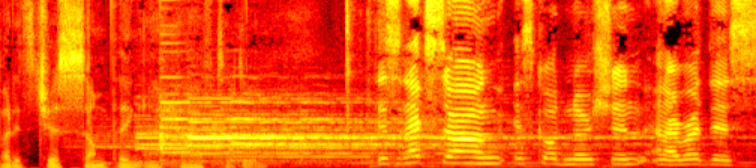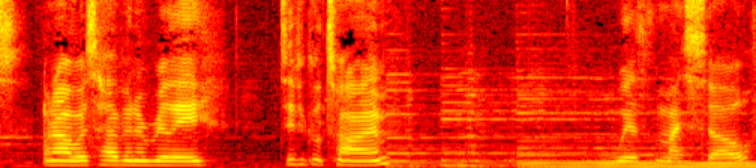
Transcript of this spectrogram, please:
but it's just something I have to do. This next song is called Notion, and I wrote this when I was having a really difficult time with myself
